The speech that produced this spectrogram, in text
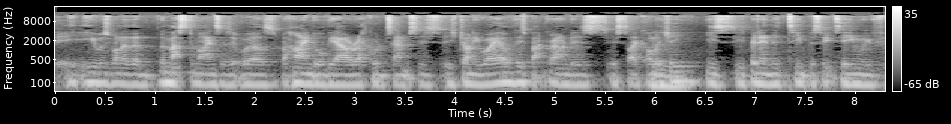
he was one of the, the, masterminds, as it was, behind all the hour record attempts. Is, is Johnny Wale? His background is is psychology. Mm. He's he's been in the Team Pursuit team. We've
